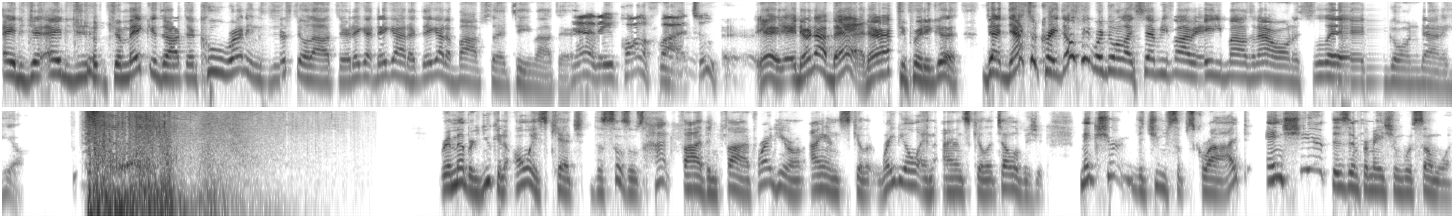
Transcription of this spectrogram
hey, the, hey, the Jamaicans out there, cool runnings. They're still out there. They got, they got a, they got a bobsled team out there. Yeah, they qualified too. Yeah, they're not bad. They're actually pretty good. That, that's a crazy. Those people are doing like seventy-five or eighty miles an hour on a sled going down a hill. Remember, you can always catch the Sizzles Hot 5 and 5 right here on Iron Skillet Radio and Iron Skillet Television. Make sure that you subscribed and share this information with someone.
